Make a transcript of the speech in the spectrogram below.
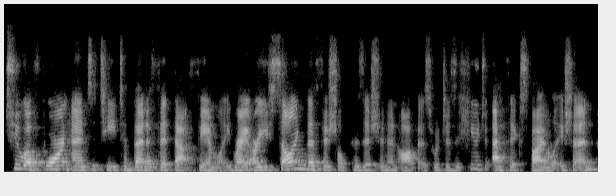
to a foreign entity to benefit that family right? Are you selling the official position in office which is a huge ethics violation?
